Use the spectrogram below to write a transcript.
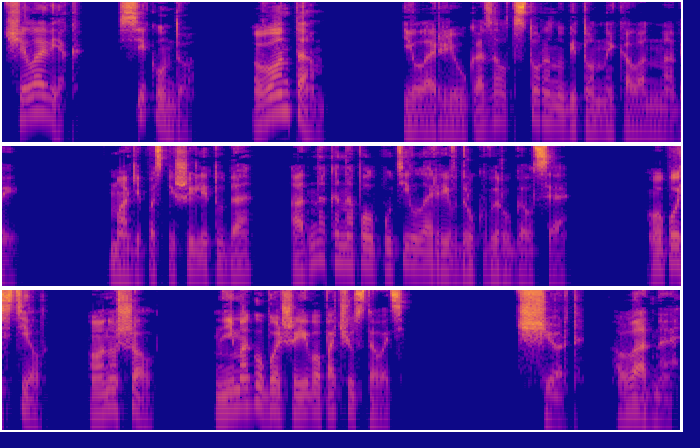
«Человек. Секунду. Вон там». И Ларри указал в сторону бетонной колоннады. Маги поспешили туда, однако на полпути Ларри вдруг выругался. «Упустил. Он ушел. Не могу больше его почувствовать». «Черт! Ладно.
